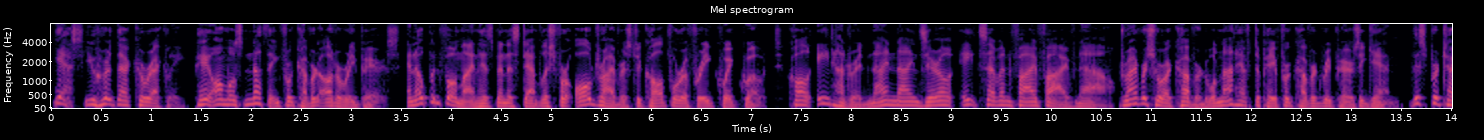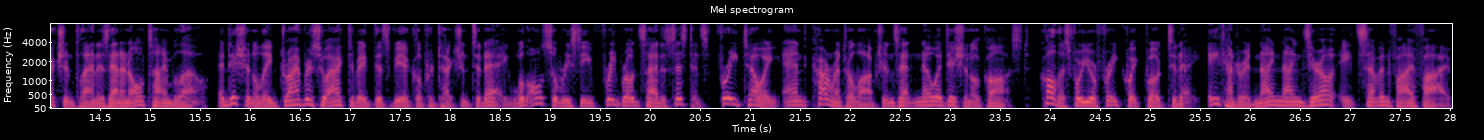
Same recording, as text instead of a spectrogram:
Yes, you heard that correctly. Pay almost nothing for covered auto repairs. An open phone line has been established for all drivers to call for a free quick quote. Call 800 800 990 8755 now. Drivers who are covered will not have to pay for covered repairs again. This protection plan is at an all time low. Additionally, drivers who activate this vehicle protection today will also receive free roadside assistance, free towing, and car rental options at no additional cost. Call us for your free quick quote today. 800 990 8755.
